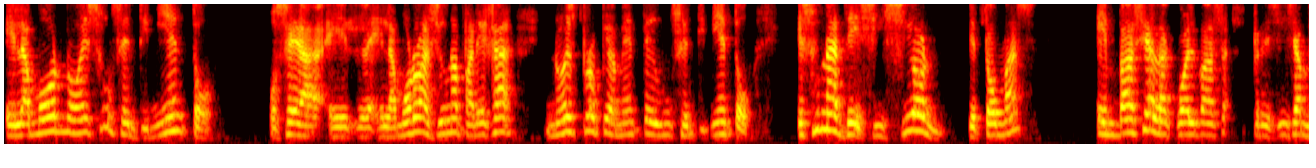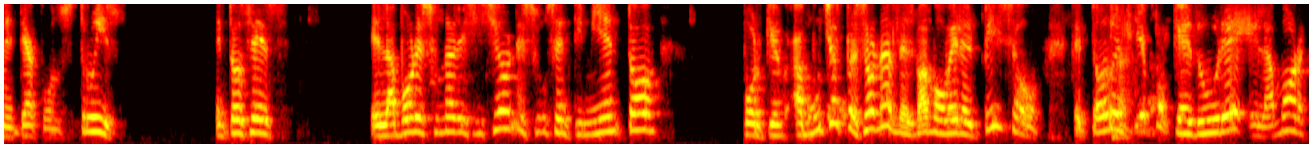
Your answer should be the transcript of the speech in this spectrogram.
el amor no es un sentimiento. O sea, el, amor hacia una pareja no es propiamente un sentimiento, es una decisión que tomas en base a la cual vas precisamente a construir. Entonces, el amor es una decisión, es un sentimiento, porque a muchas personas les va a mover el piso todo el tiempo que dure el amor.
